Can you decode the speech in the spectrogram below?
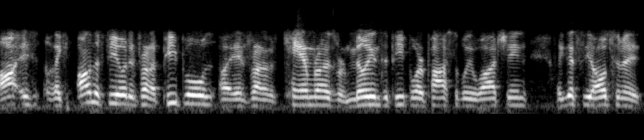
Uh, it's like on the field in front of people, uh, in front of cameras, where millions of people are possibly watching. Like that's the ultimate,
